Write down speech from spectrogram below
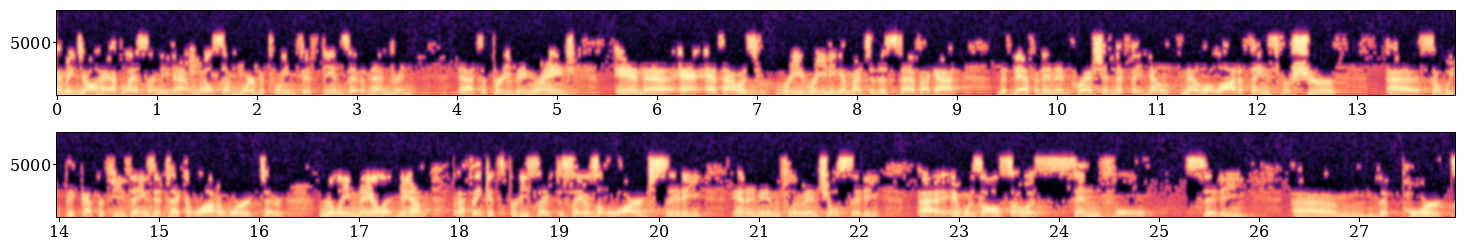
How many y'all have last Sunday night? Well, somewhere between 50 and 700. That's a pretty big range. And uh, as I was rereading a bunch of this stuff, I got the definite impression that they don't know a lot of things for sure uh, so we pick up a few things. It take a lot of work to really nail it down. But I think it's pretty safe to say it was a large city and an influential city. Uh, it was also a sinful city. Um, the ports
